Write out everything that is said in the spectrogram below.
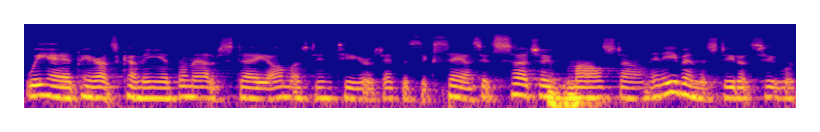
We had parents coming in from out of state almost in tears at the success. It's such a mm-hmm. milestone. And even the students who were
